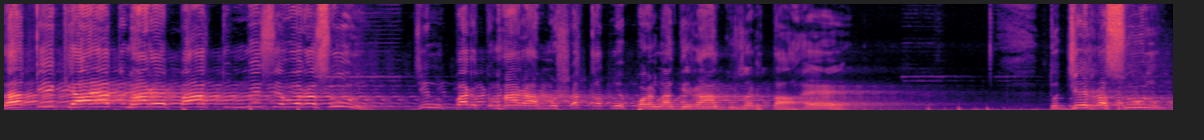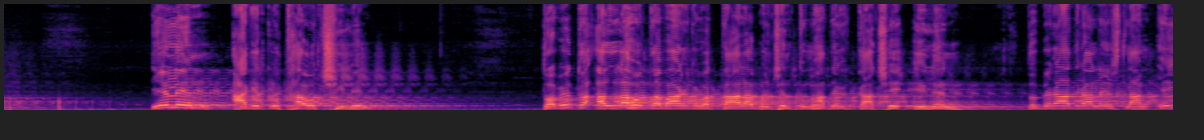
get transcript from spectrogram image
आलोचना ताकि क्या आया तुम्हारे पास तुम में से वो रसूल जिन पर तुम्हारा मुशक्कत में पड़ना गिरा गुजरता है তো যে রসুল এলেন আগে কোথাও ছিলেন তবে তো আল্লাহ তবারক ওয়া তাআলা বলছেন তোমাদের কাছে এলেন তো বেরাদর আল ইসলাম এই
